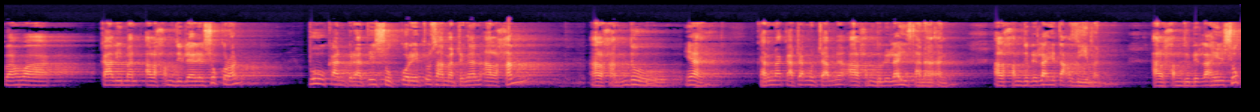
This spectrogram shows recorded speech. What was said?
bahwa kalimat alhamdulillah syukron bukan berarti syukur itu sama dengan alham alhamdulillah ya karena kadang ucapnya alhamdulillahi sanaan, alhamdulillahi ta'ziman, alhamdulillahi syuk,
